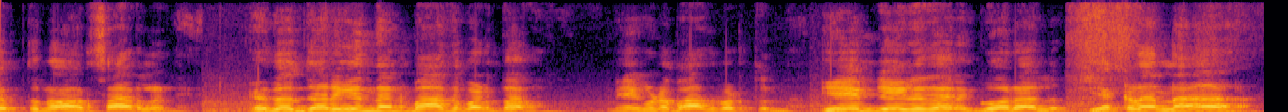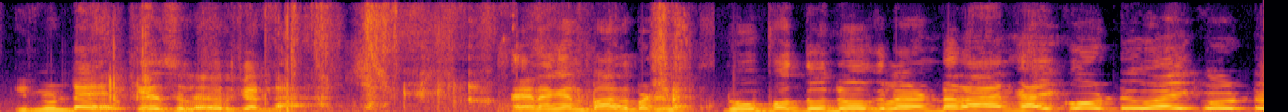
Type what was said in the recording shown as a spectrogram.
చెప్తున్నావు ఆరు సార్లు ఏదో జరిగిందని బాధపడతాను. నేను కూడా బాధపడుతున్నా. ఏం చేయలేదు ఆయన ఘోరాలు. ఎక్కడన్నా ఇన్ని ఉంటాయి కేసులు ఎవరికన్నా? అయినా కానీ బాధపడలే. నువ్వు పొద్దు నూకులు ఉంటారు ఆయనకి హైకోర్టు హైకోర్టు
